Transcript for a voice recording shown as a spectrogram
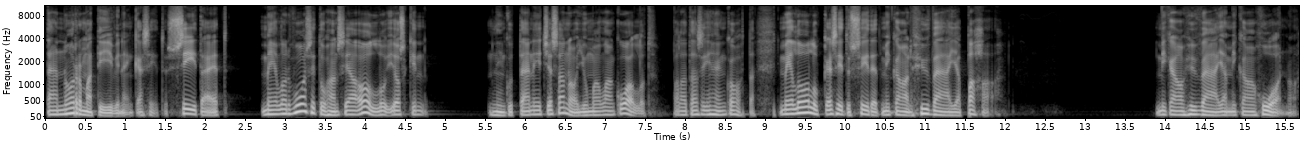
tämä normatiivinen käsitys siitä, että meillä on vuosituhansia ollut, joskin niin kuin tämä Nietzsche sanoo, Jumala on kuollut, palataan siihen kohta. Meillä on ollut käsitys siitä, että mikä on hyvää ja pahaa. Mikä on hyvää ja mikä on huonoa.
